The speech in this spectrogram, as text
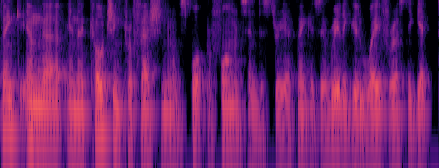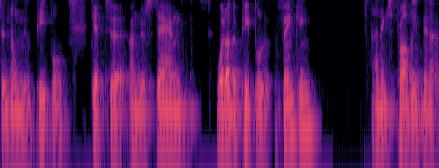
think in the in the coaching profession of sport performance industry, I think it's a really good way for us to get to know new people, get to understand what other people are thinking. I think it's probably been a,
